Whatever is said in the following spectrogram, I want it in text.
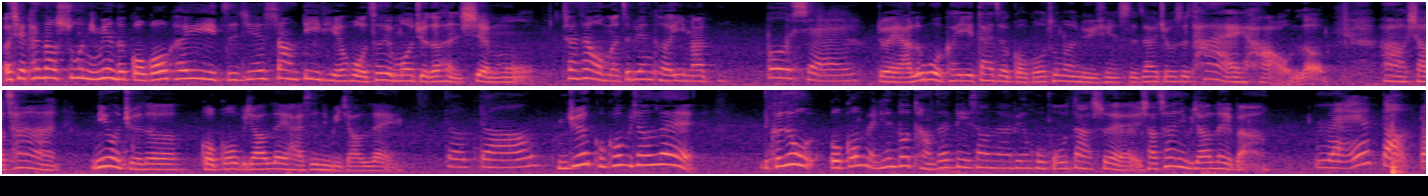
而且看到书里面的狗狗可以直接上地铁火车，有没有觉得很羡慕？灿灿，我们这边可以吗？不行。对呀、啊，如果可以带着狗狗出门旅行，实在就是太好了。好，小灿，你有觉得狗狗比较累，还是你比较累？狗狗。你觉得狗狗比较累？可是我狗狗每天都躺在地上，在那边呼呼大睡。小灿，你比较累吧？没有狗狗。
